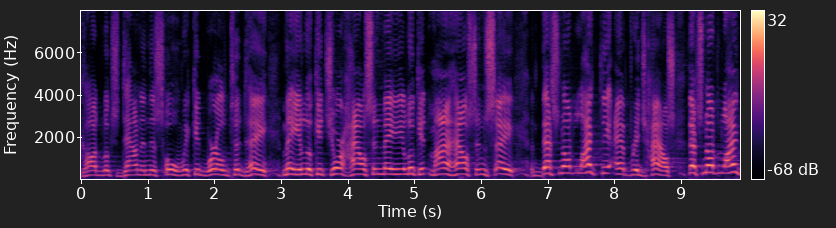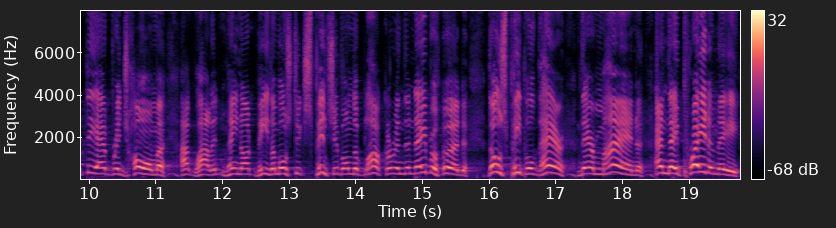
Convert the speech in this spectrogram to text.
God looks down in this whole wicked world today. May he look at your house and may he look at my house and say, That's not like the average house. That's not like the average home. Uh, while it may not be the most expensive on the block or in the neighborhood, those people there, they're mine and they pray to me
